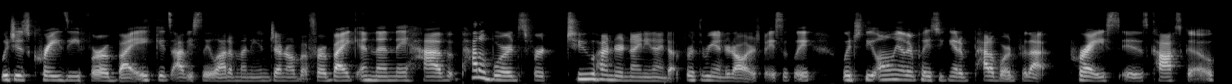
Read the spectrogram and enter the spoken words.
which is crazy for a bike. It's obviously a lot of money in general, but for a bike. And then they have paddle boards for $299 for $300 basically, which the only other place you can get a paddleboard for that price is Costco.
